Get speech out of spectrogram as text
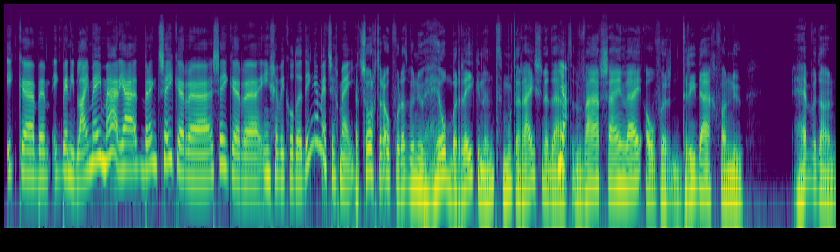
ik, eh, ben, ik ben niet blij mee. Maar ja, het brengt zeker, eh, zeker eh, ingewikkelde dingen met zich mee. Het zorgt er ook voor dat we nu heel berekenend moeten reizen inderdaad. Waar zijn wij over drie dagen van nu? Hebben we dan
